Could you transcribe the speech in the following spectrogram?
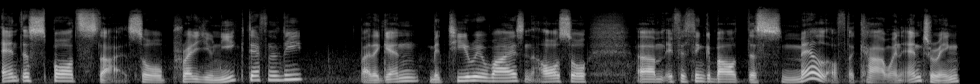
and a sports style. So pretty unique, definitely. But again, material-wise, and also um, if you think about the smell of the car when entering,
